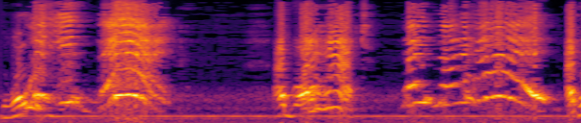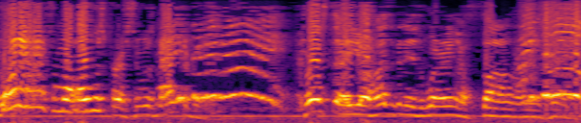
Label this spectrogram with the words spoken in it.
The what? What is that? I bought a hat. That is not a hat. I bought a hat from a homeless person who was That is not masturbating. a hat. Krista, your husband is wearing a thong on I his head.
